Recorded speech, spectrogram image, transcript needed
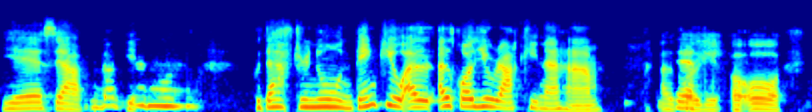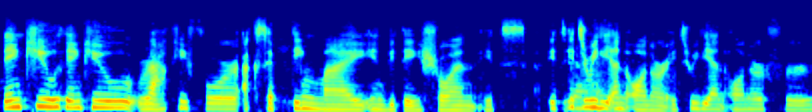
Yes, yeah. Good afternoon. Good afternoon. Thank you. I'll I'll call you Rocky na ha. I'll Yes. call you. Oo. Thank you. Thank you, Rocky, for accepting my invitation. It's it's it's really an honor. It's really an honor for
